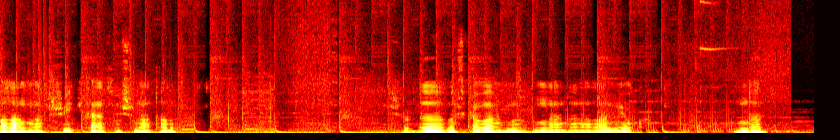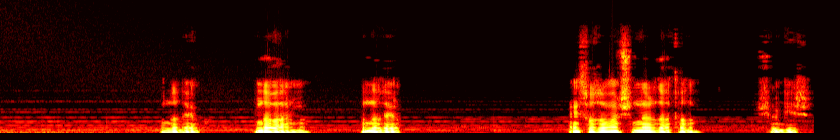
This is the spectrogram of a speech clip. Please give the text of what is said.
alan var. Şu iki tanesini şunu atalım. Şurada başka var mı? Bunlardan alan yok. Bunda Bunda da yok. Bunda var mı? Bunda da yok. Neyse o zaman şunları da atalım. Şu bir.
